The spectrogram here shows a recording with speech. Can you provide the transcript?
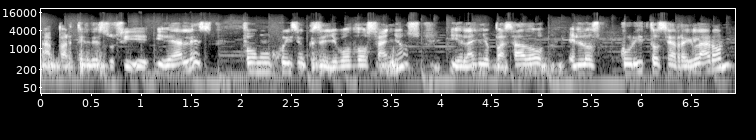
a partir de sus ideales. Fue un juicio que se llevó dos años y el año pasado en los curitos se arreglaron,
